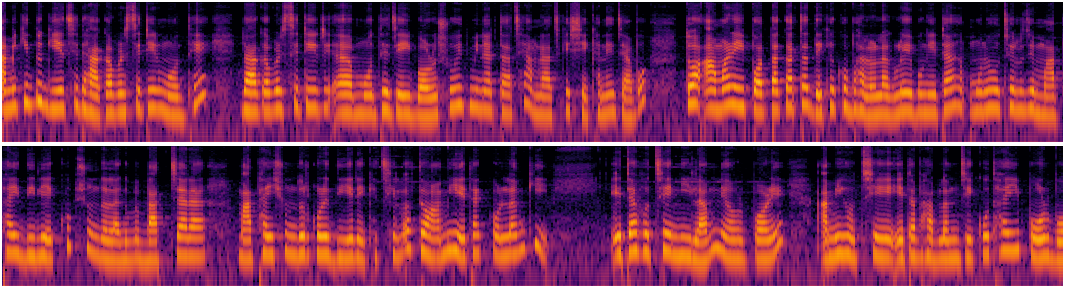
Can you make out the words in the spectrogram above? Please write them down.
আমি কিন্তু গিয়েছি ঢাকা ভার্সিটির মধ্যে। ঢাকা ভার্সিটির মধ্যে যেই বড় শহীদ মিনারটা আছে, আমরা আজকে সেখানে যাব। তো আমার এই পতাকাটা দেখে খুব ভালো লাগল এবং এটা মনে হচ্ছিল যে মাথায় দিলে খুব সুন্দর লাগবে। বাচ্চারা মাথায় সুন্দর করে দিয়ে রেখেছিল। তো আমি এটা করলাম কি, এটা হচ্ছে নিলাম নেওয়ার পরে আমি হচ্ছে এটা ভাবলাম যে কোথায় পরবো?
